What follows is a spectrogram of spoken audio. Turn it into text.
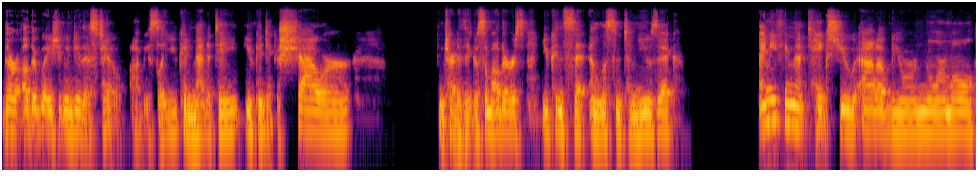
there are other ways you can do this too. Obviously, you can meditate, you can take a shower. I'm trying to think of some others. You can sit and listen to music. Anything that takes you out of your normal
